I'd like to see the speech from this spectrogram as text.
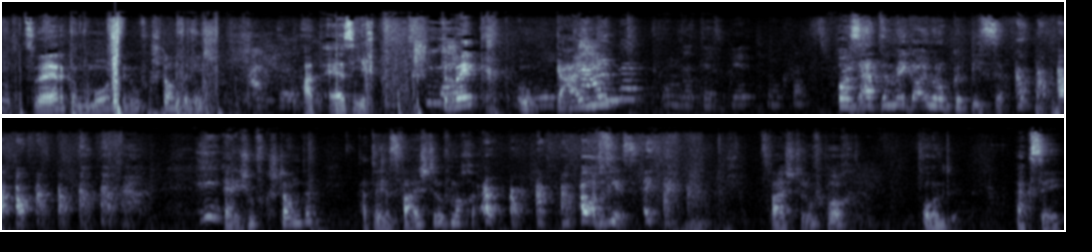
wo der Zwerg am Morgen aufgestanden ist, hat er sich gestreckt und geeinert und es hat ihm mega im Rücken gebissen. Au, au, au, au, au, au, au. Er ist aufgestanden, hat das Fenster aufmachen. Au, au, au, au, au, an den Füßen. Das Fenster aufgemacht und hat gesehen,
